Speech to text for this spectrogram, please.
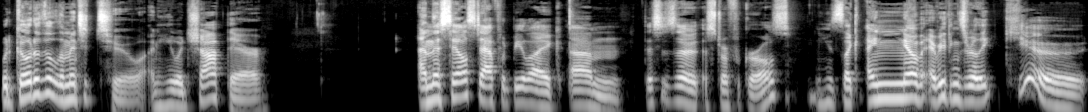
would go to the Limited Too and he would shop there. And the sales staff would be like, um, this is a, a store for girls. And he's like, I know, but everything's really cute.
